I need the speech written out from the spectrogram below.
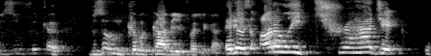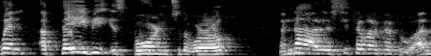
ብዙ ፍቅር ብዙ እንክብካቤ ይፈልጋሉ It is utterly tragic when a baby is born to the world እና እስቲ ተመልከቱ አንድ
